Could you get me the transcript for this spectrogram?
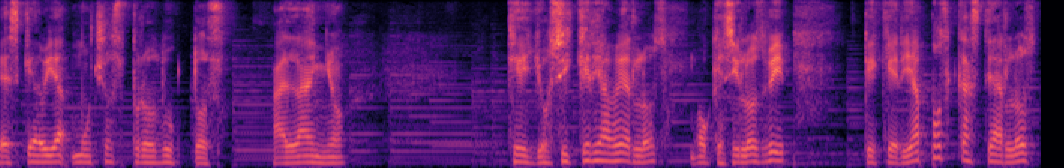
es que había muchos productos al año que yo sí quería verlos, o que sí los vi, que quería podcastearlos,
